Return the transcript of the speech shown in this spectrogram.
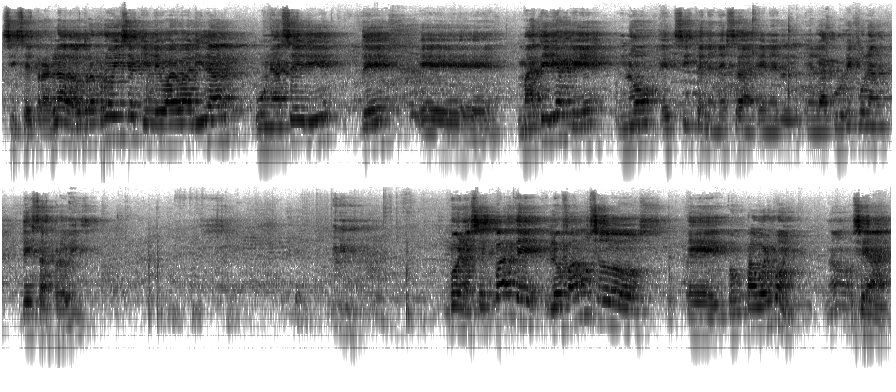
si se traslada a otra provincia, ¿quién le va a validar una serie de eh, materias que no existen en, esa, en, la currícula de esas provincias. Bueno, se parte los famosos eh, con PowerPoint, ¿no? O sea,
